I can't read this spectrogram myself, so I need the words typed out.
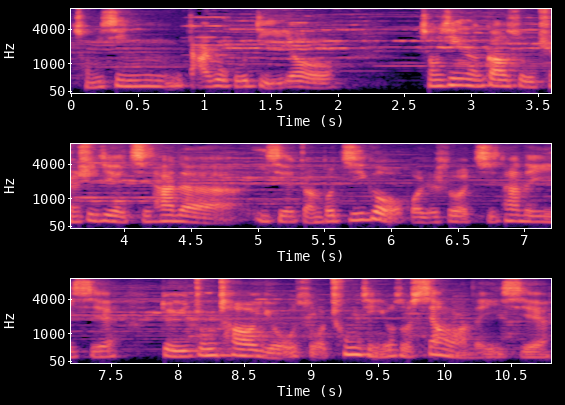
重新打入谷底，又重新的告诉全世界其他的一些转播机构，或者说其他的一些对于中超有所憧憬、有所向往的一些。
